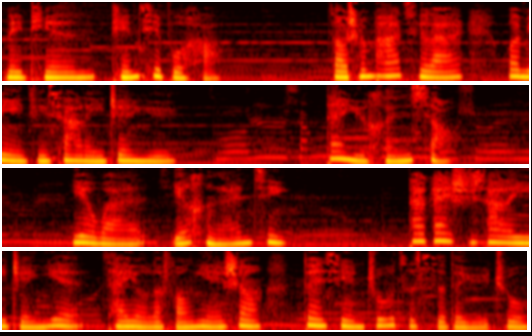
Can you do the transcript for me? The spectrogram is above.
那天天气不好，早晨爬起来，外面已经下了一阵雨，但雨很小，夜晚也很安静，大概是下了一整夜，才有了房檐上断线珠子似的雨柱。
